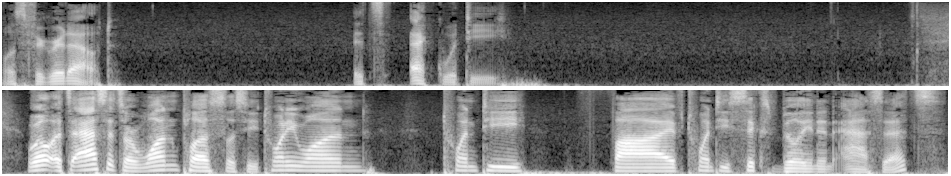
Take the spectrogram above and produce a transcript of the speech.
Let's figure it out. It's equity. Well, its assets are 1 plus, let's see, 21, 25, 26 billion in assets,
